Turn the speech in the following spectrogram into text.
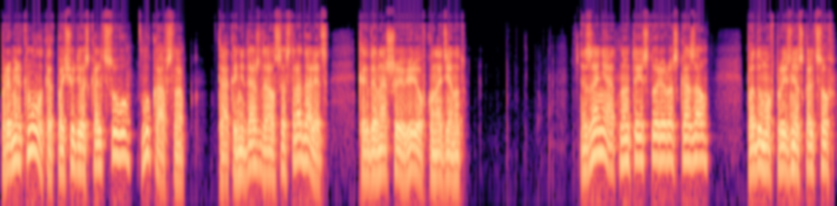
промелькнуло, как почудилось Кольцову, лукавство. Так и не дождался страдалец, когда на шею веревку наденут. «Занятную ты историю рассказал», — подумав, произнес Кольцов.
